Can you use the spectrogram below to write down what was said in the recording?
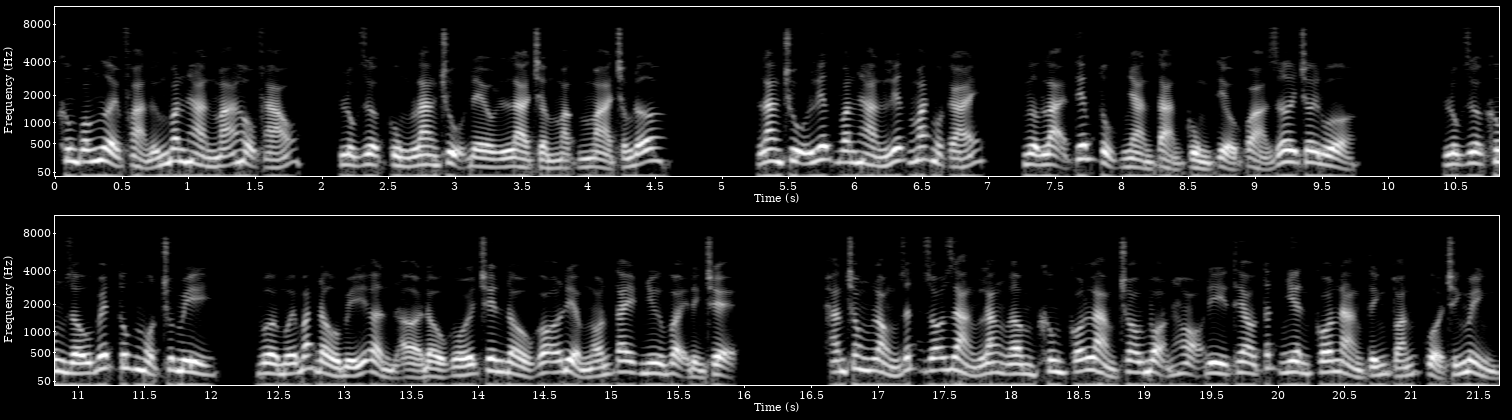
Không có người phản ứng văn hàn mã hậu pháo, lục dược cùng lang trụ đều là trầm mặc mà chống đỡ. Lang trụ liếc văn hàn liếc mắt một cái, ngược lại tiếp tục nhàn tản cùng tiểu quả rơi chơi đùa. Lục dược không giấu vết túc một chút mi, vừa mới bắt đầu bí ẩn ở đầu gối trên đầu gõ điểm ngón tay như vậy đình trệ. Hắn trong lòng rất rõ ràng lăng âm không có làm cho bọn họ đi theo tất nhiên có nàng tính toán của chính mình,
